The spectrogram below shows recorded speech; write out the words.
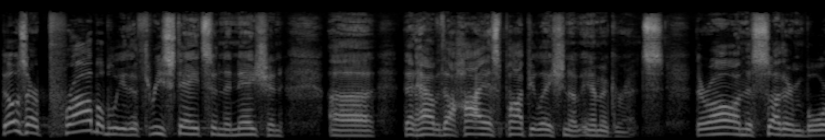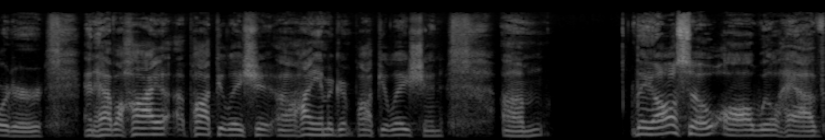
those are probably the three states in the nation uh, that have the highest population of immigrants. They're all on the southern border and have a high population, a high immigrant population. Um, they also all will have,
